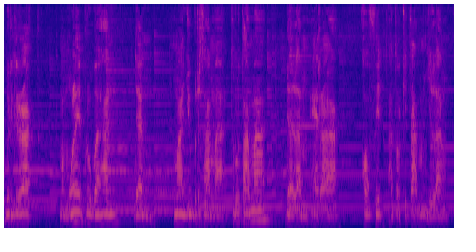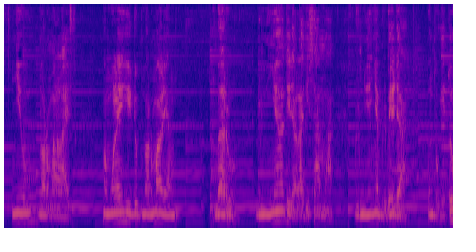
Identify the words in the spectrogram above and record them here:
bergerak, memulai perubahan dan maju bersama, terutama dalam era COVID atau kita menjelang new normal life, memulai hidup normal yang baru. Dunia tidak lagi sama, dunianya berbeda. Untuk itu,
